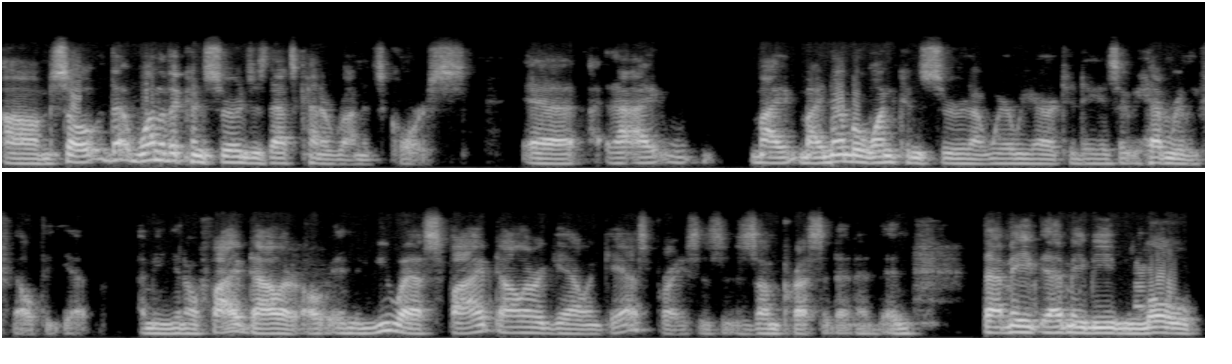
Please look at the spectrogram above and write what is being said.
Um, so that one of the concerns is that's kind of run its course. Uh, I my my number one concern on where we are today is that we haven't really felt it yet. I mean, you know, five dollar oh, in the U.S. five dollar a gallon gas prices is unprecedented, and that may that may be low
